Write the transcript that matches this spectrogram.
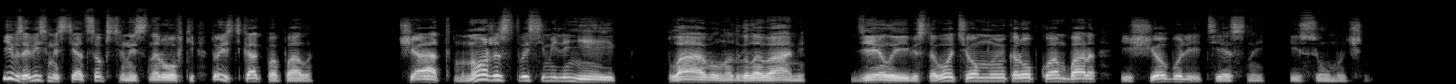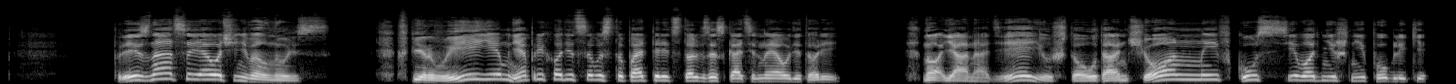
и в зависимости от собственной сноровки, то есть как попало чат множество семилинеек плавал над головами, делая и без того темную коробку амбара еще более тесной и сумрачной. Признаться, я очень волнуюсь. Впервые мне приходится выступать перед столь взыскательной аудиторией. Но я надеюсь, что утонченный вкус сегодняшней публики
